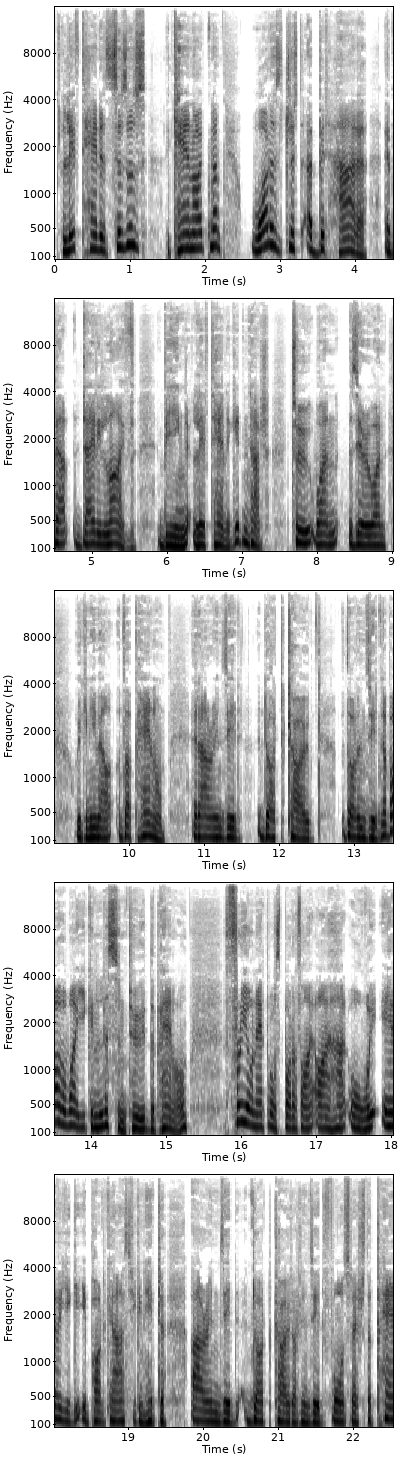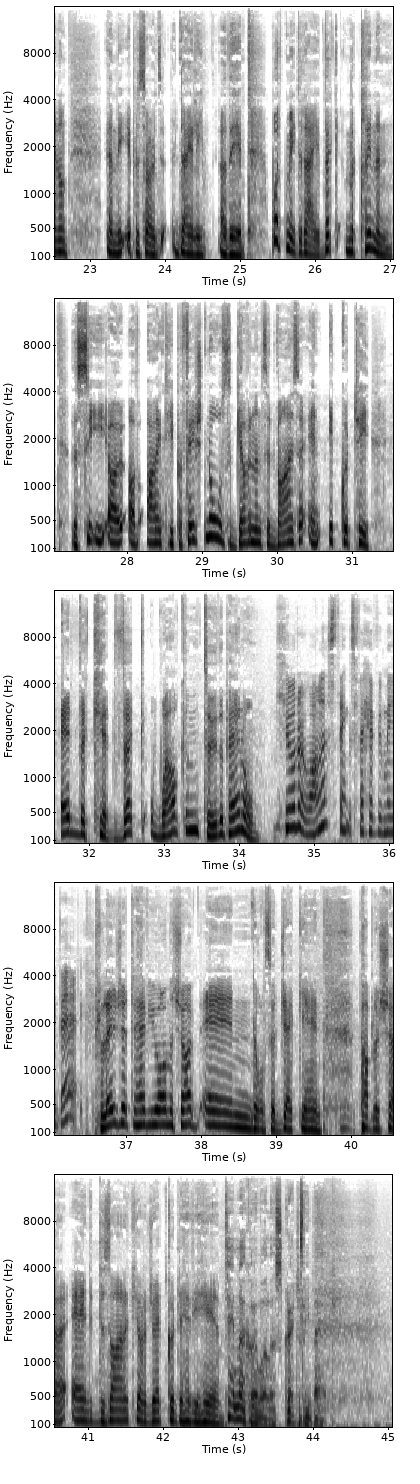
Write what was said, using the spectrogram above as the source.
Left handed scissors, can opener. What is just a bit harder about daily life being left handed? Get in touch 2101 or you can email the panel at rnz.co NZ. Now, by the way, you can listen to the panel free on Apple, Spotify, iHeart, or wherever you get your podcasts. You can head to rnz.co.nz forward slash the panel, and the episodes daily are there. With me today, Vic MacLennan, the CEO of IT Professionals, Governance Advisor, and Equity Advocate. Vic, welcome to the panel. Kia ora, Wallace. Thanks for having me back. Pleasure to have you on the show. And also Jack Yan, publisher and designer. Kia ora, Jack. Good to have you here. Tēnā koe, Wallace. Great to be back.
